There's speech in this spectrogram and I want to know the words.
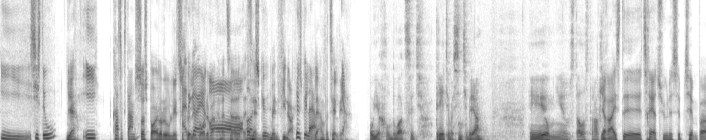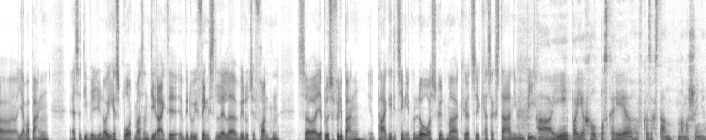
i sidste uge Ja, i Kazakhstan. så spoiler du lidt selvfølgelig, gør hvor jeg. det var, han har taget. Åh, undskyld. Men fint nok. Nu spiller jeg. Lad ham fortælle det. Ja. Уехал 23 сентября, Jeg rejste 23. september, og jeg var bange. Altså, de ville jo nok ikke have spurgt mig sådan direkte, vil du i fængsel, eller vil du til fronten? Så jeg blev selvfølgelig bange, Jeg pakkede de ting, jeg kunne nå, og skyndte mig at køre til Kazakhstan i min bil. А, и поехал поскорее в Казахстан на машине.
